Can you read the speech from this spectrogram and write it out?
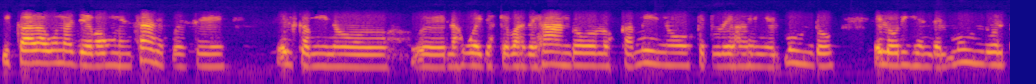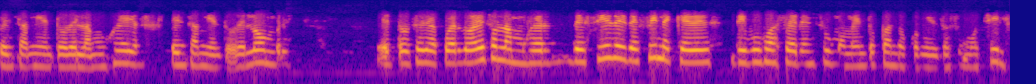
Y cada una lleva un mensaje, pues eh, el camino, eh, las huellas que vas dejando, los caminos que tú dejas en el mundo, el origen del mundo, el pensamiento de la mujer, el pensamiento del hombre. Entonces, de acuerdo a eso, la mujer decide y define qué dibujo hacer en su momento cuando comienza su mochila.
